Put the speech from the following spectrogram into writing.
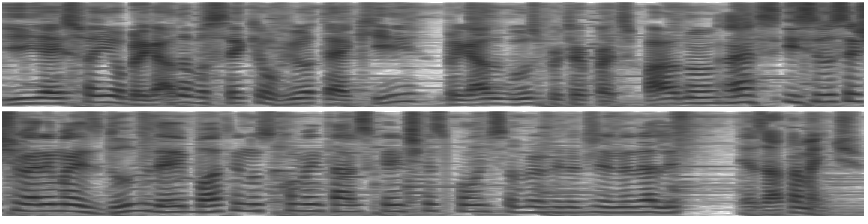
E é isso aí, obrigado a você que ouviu até aqui. Obrigado, Gus, por ter participado. É, e se vocês tiverem mais dúvida aí, botem nos comentários que a gente responde sobre a vida de generalista. Exatamente.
